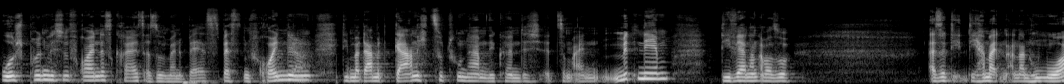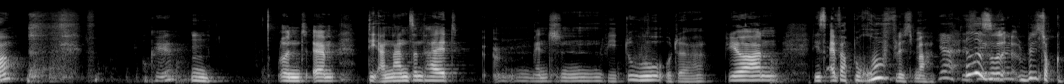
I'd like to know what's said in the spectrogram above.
ursprünglichen Freundeskreis, also meine best, besten Freundinnen, Ja. die damit gar nichts zu tun haben, die könnte ich äh, zum einen mitnehmen. Die wären dann aber so, also die, die haben halt einen anderen Humor. Okay. Und ähm, die anderen sind halt ähm, Menschen wie du oder Björn, die es einfach beruflich machen. Ja, das ist so, bin ich doch ge-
